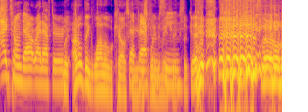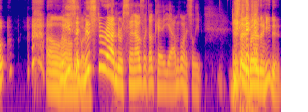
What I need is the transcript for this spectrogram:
I toned out right after. Look, I don't think Lana Wachowski explained the Matrix. Okay, so I don't, when he said know if I- Mr. Anderson, I was like, okay, yeah, I'm going to sleep. You said it better than he did.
